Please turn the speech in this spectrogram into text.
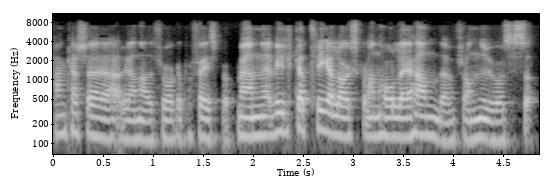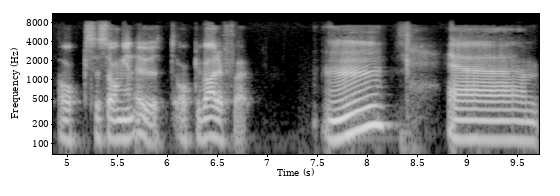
han kanske redan hade frågat på Facebook, men vilka tre lag ska man hålla i handen från nu och, säsongen ut och varför? Mm. Uh,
